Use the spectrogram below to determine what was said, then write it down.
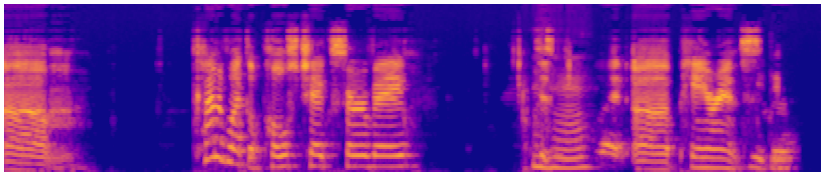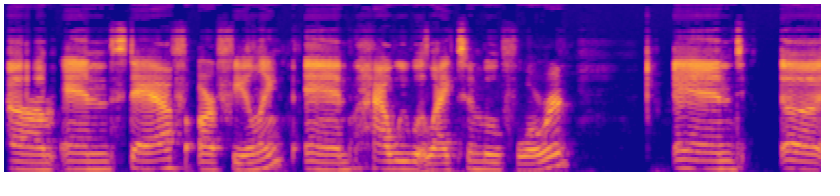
um kind of like a post check survey to mm-hmm. see what uh, parents um, and staff are feeling and how we would like to move forward. And uh,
